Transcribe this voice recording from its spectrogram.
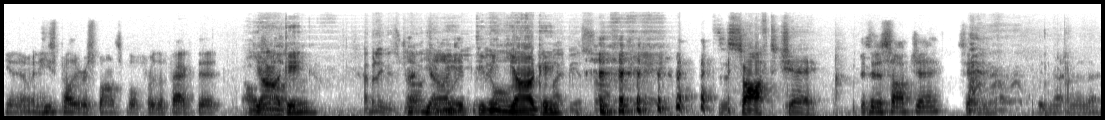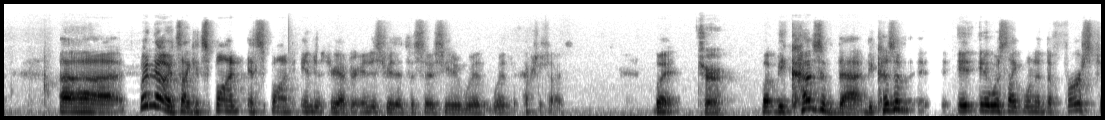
You know, and he's probably responsible for the fact that all Yogging? I believe it's Uh, jogging. yogging? Do you mean yogging? Might be a soft J. It's a soft J. Is it a soft J? See, I did not, did not know that. Uh, but no, it's like it spawned it spawned industry after industry that's associated with with exercise. But Sure. but because of that, because of it, it was like one of the first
